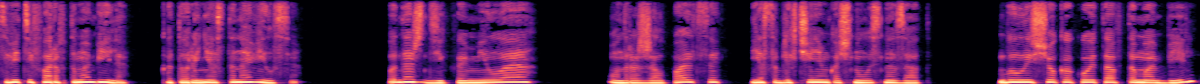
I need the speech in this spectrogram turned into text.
в свете фар автомобиля, который не остановился. «Подожди-ка, милая». Он разжал пальцы, я с облегчением качнулась назад. Был еще какой-то автомобиль?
